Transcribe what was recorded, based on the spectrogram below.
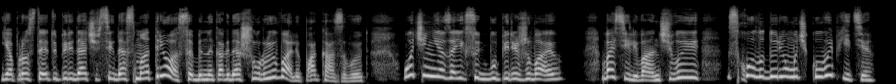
Я просто эту передачу всегда смотрю, особенно когда Шуру и Валю показывают. Очень я за их судьбу переживаю. Василий Иванович, вы с холоду рюмочку выпьете?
